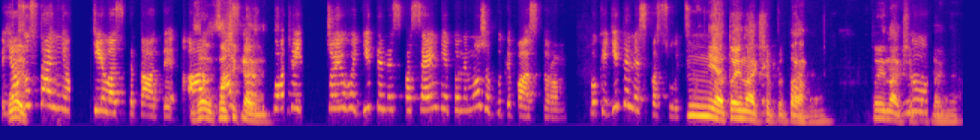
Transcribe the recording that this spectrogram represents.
Я Ой. з останнього хотіла спитати, а Зачекай. виходить якщо його діти не спасені, то не може бути пастором, поки діти не спасуться. Ні, то інакше питання. То інакше Ну. питання.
